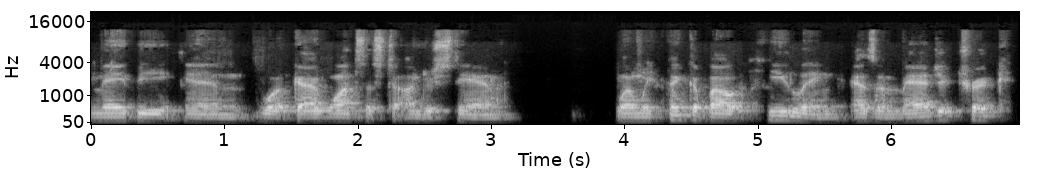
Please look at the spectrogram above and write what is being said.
maybe in what God wants us to understand. When we think about healing as a magic trick,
